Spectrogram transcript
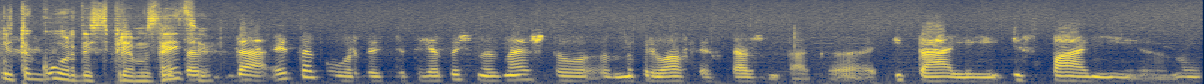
это гордость, прямо, знаете? Это, да, это гордость. Это я точно знаю, что на прилавках, скажем так, э, Италии, Испании, ну,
